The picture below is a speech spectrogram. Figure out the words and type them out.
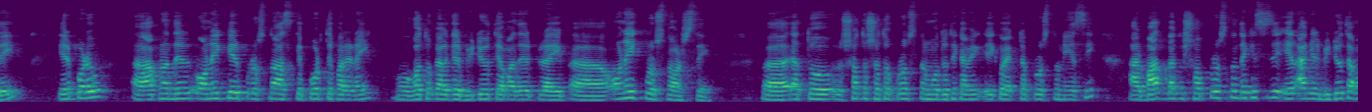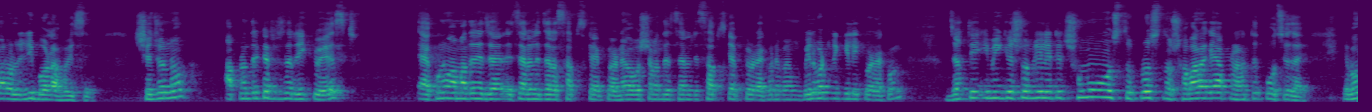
দেই। এরপরেও আপনাদের অনেকের প্রশ্ন আজকে পড়তে পারে নাই। গতকালকের ভিডিওতে আমাদের প্রায় অনেক প্রশ্ন আসছে। এত শত শত প্রশ্নের মধ্যে থেকে আমি এই কয়েকটা প্রশ্ন নিয়েছি। আর বাদ বাকি সব প্রশ্ন দেখেছি যে এর আগের ভিডিওতে আমার অলরেডি বলা হয়েছে। সেজন্য আপনাদের কাছে রিকোয়েস্ট এখনও আমাদের চ্যানেলে যারা সাবস্ক্রাইব করেন অবশ্যই আমাদের চ্যানেলটি সাবস্ক্রাইব করে রাখুন এবং বেল বাটনে ক্লিক করে রাখুন, যাতে ইমিগ্রেশন রিলেটেড সমস্ত প্রশ্ন সবার আগে আপনার হাতে পৌঁছে যায়। এবং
